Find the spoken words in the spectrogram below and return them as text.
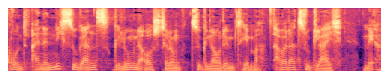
und eine nicht so ganz gelungene Ausstellung zu genau dem Thema. Aber dazu gleich mehr.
